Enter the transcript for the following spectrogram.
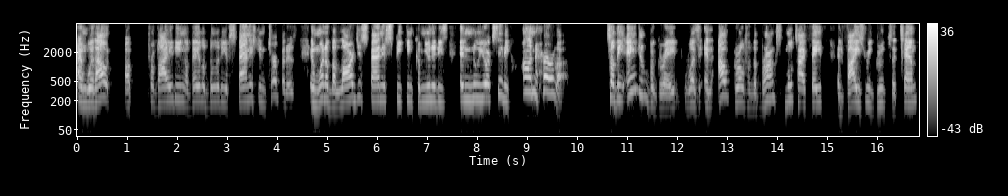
and without uh, providing availability of Spanish interpreters in one of the largest Spanish speaking communities in New York City. Unheard of. So the Angel Brigade was an outgrowth of the Bronx Multi Faith advisory group's attempt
